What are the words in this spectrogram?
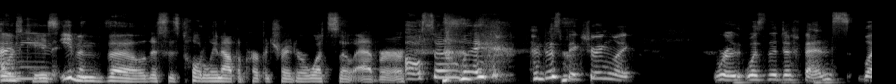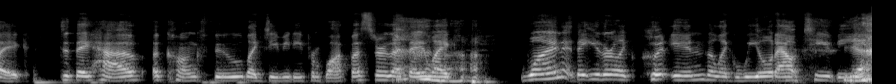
force I mean, case even though this is totally not the perpetrator whatsoever. Also like i'm just picturing like where was the defense like did they have a kung fu like dvd from blockbuster that they like one they either like put in the like wheeled out tv yeah.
